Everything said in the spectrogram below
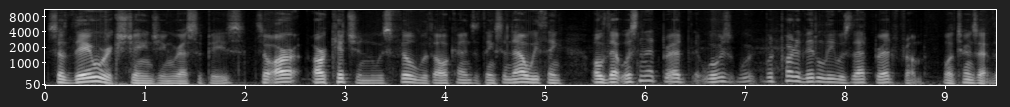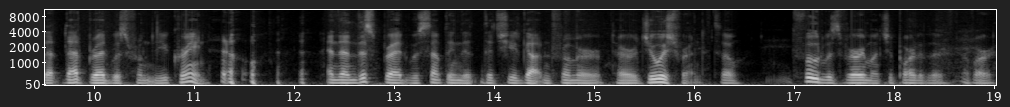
so they were exchanging recipes. So our our kitchen was filled with all kinds of things. And now we think, oh, that wasn't that bread. Where was what, what part of Italy was that bread from? Well, it turns out that that bread was from the Ukraine. and then this bread was something that, that she had gotten from her, her Jewish friend. So food was very much a part of the of our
